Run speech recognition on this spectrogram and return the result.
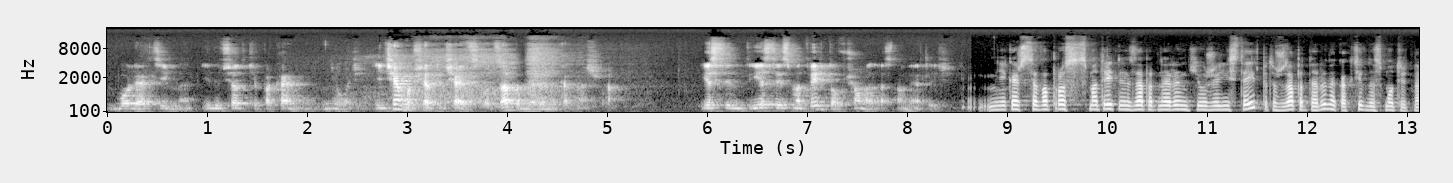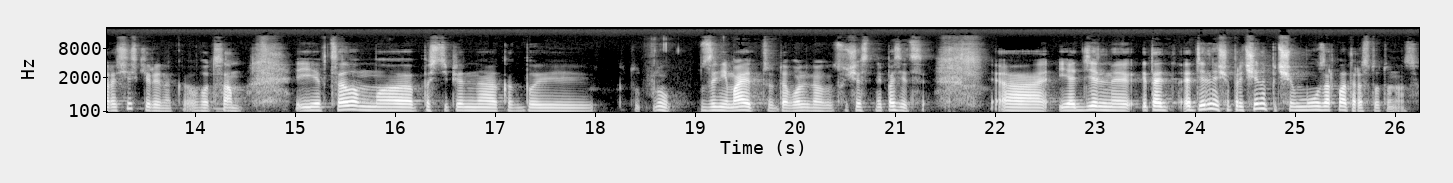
более активно или все-таки пока не очень? И чем вообще отличается вот западный рынок от нашего? Если, если смотреть, то в чем основные отличия? Мне кажется, вопрос смотреть на западные рынки уже не стоит, потому что западный рынок активно смотрит на российский рынок, вот сам. И в целом э, постепенно как бы ну, занимает довольно существенные позиции. А, и отдельная, это отдельная еще причина, почему зарплаты растут у нас.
